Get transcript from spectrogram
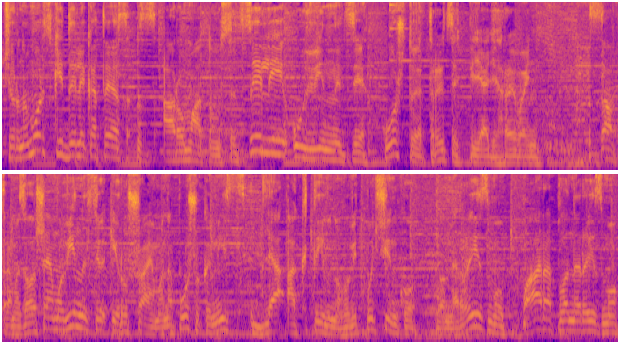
Чорноморський делікатес з ароматом Сицилії у Вінниці коштує 35 гривень. Завтра ми залишаємо Вінницю і рушаємо на пошуки місць для активного відпочинку, планеризму, парапланеризму,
